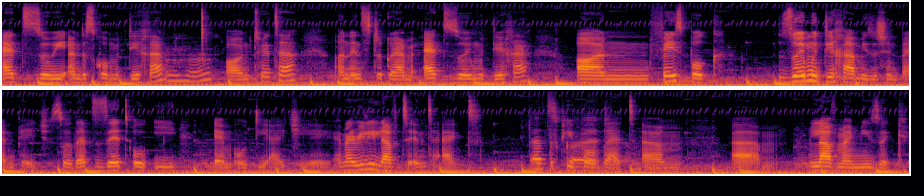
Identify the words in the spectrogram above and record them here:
at Zoe underscore Modiga Mm-hmm. on Twitter, on Instagram at Zoe Modiga, on Facebook, Zoe Modiga musician band page. So that's Z O E M O D I G A, and I really love to interact That's with the people good. that um, um, love my music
